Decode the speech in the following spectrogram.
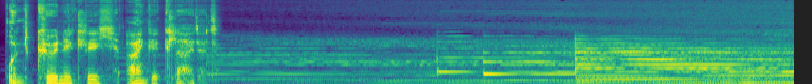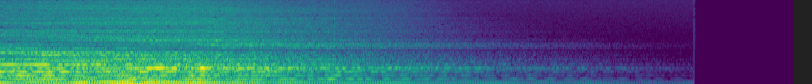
und königlich eingekleidet.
